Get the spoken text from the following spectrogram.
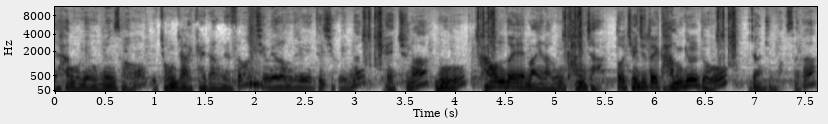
한국에 오면서 이 종자 개량을 해서 지금 여러분들이 드시고 있는 배추나 무, 강원도에 많이 나오는 감자, 또 제주도의 감귤도 우장춘 박사가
